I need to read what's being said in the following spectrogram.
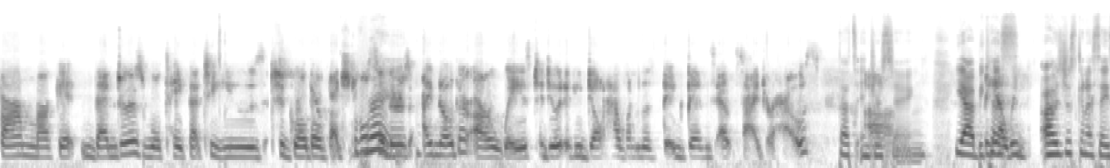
farm market vendors will take that to use to grow their vegetables so there's i know there are ways to do it if you don't have one of those big bins outside your house That's interesting. yeah, Um, but because yeah, we- I was just gonna say,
